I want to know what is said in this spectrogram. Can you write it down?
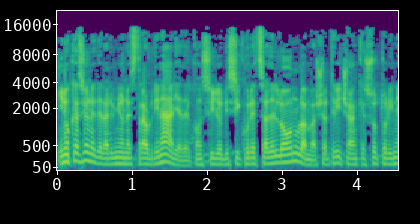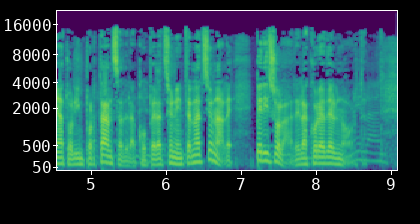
In occasione della riunione straordinaria del Consiglio di sicurezza dell'ONU, l'ambasciatrice ha anche sottolineato l'importanza della cooperazione internazionale per isolare la Corea del Nord.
